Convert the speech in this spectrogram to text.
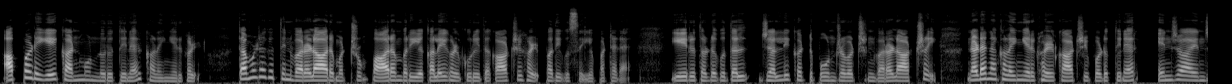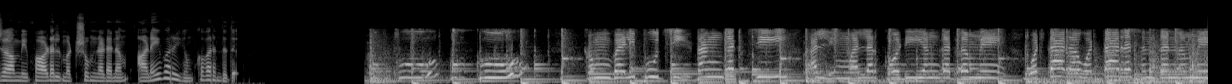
அப்படியே கண்முன் நிறுத்தினர் கலைஞர்கள். தமிழகத்தின் வரலாறு மற்றும் பாரம்பரிய கலைகள் குறித்த காட்சிகள் பதிவு செய்யப்பட்டன. ஏறு தடுவுதல் ஜல்லிக்கட்டு போன்றவற்றின் வரலாற்றை நடன கலைஞர்கள் காட்சிப்படுத்தினர். என்ஜா என்ஜாமி பாடல் மற்றும் நடனம் அனைவரையும் கவர்ந்தது. கம்பளி பூச்சி. மலர் கொடி அங்கதமே ஒட்டார ஒட்டார சந்தனமே.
